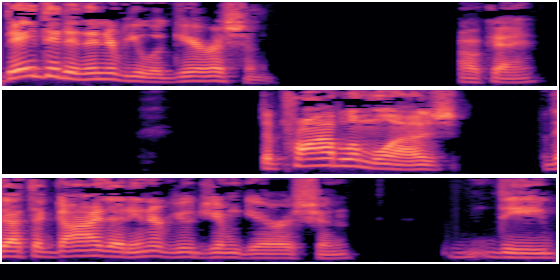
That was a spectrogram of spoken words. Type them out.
They did an interview with Garrison. Okay. The problem was that the guy that interviewed Jim Garrison, the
